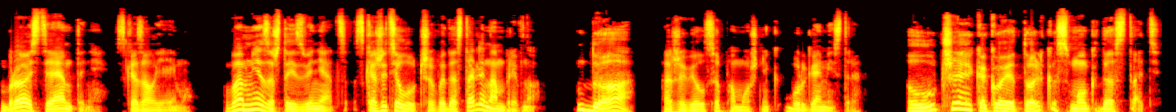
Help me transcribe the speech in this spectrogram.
«Бросьте, Энтони», — сказал я ему. «Вам не за что извиняться. Скажите лучше, вы достали нам бревно?» «Да», — оживился помощник бургомистра. «Лучшее, какое только смог достать.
